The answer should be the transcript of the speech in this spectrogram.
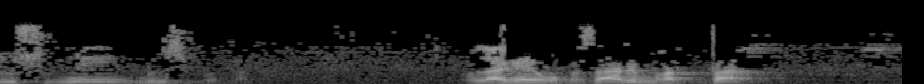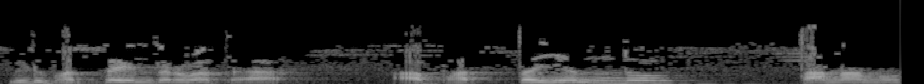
చూసుకుని మురిసిపోతారు. అలాగే ఒకసారి భర్త వీడు భర్త అయిన తర్వాత ఆ భర్త ఎందు తనను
